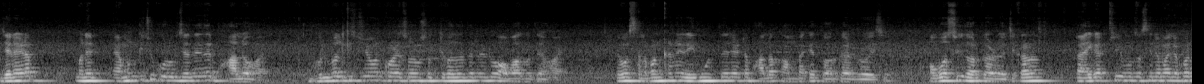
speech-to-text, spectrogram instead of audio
যেন এরা মানে এমন কিছু করুক যাতে এদের ভালো হয়। ভুলভাল কিছু যখন করে সত্যি কথা তাদের একটু অবাক হতে হয়। এবং সালমান খানের এই মুহূর্তে একটা ভালো কামব্যাকের দরকার রয়েছে। অবশ্যই দরকার রয়েছে। কারণ টাইগার থ্রির মতো সিনেমা যখন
